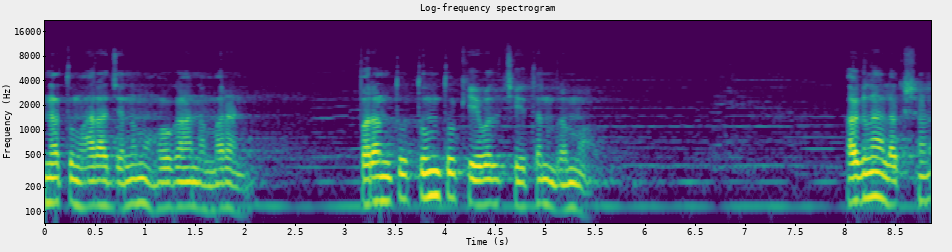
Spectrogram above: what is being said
न तुम्हारा जन्म होगा, न मरण। परंतु तुम तो केवल चेतन ब्रह्म हो। अगला लक्षण,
